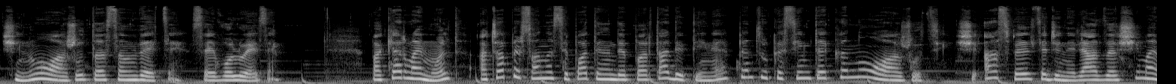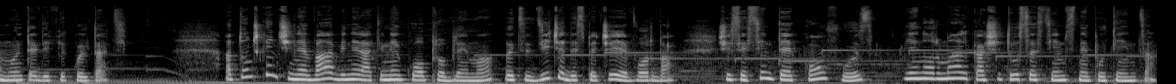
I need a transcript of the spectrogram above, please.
și nu o ajută să învețe, să evolueze. Ba chiar mai mult, acea persoană se poate îndepărta de tine pentru că simte că nu o ajuți și astfel se generează și mai multe dificultăți. Atunci când cineva vine la tine cu o problemă, îți zice despre ce e vorba și se simte confuz, e normal ca și tu să simți neputință.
